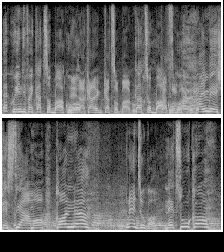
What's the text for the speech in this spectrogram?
e quindi fai cazzo Bakugo. Esatto, ca- cazzo Bakugo. Cazzo Bakugo. Ah, invece stiamo con Nezuko. Nezuko.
